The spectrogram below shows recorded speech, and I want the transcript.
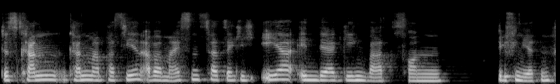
Das kann, kann mal passieren, aber meistens tatsächlich eher in der Gegenwart von Definierten,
